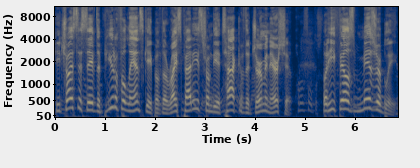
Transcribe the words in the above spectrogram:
He tries to save the beautiful landscape of the rice paddies from the attack of the German airship, but he fails miserably.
